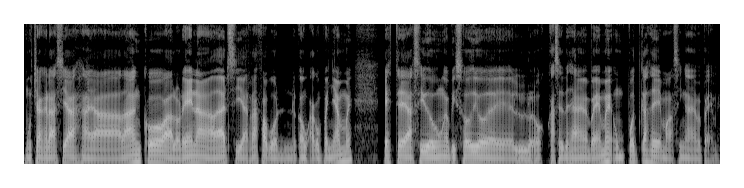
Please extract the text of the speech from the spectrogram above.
Muchas gracias a Danco, a Lorena, a Darcy, a Rafa por co- acompañarme. Este ha sido un episodio de los casetes de AMPM, un podcast de Magazine AMPM.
